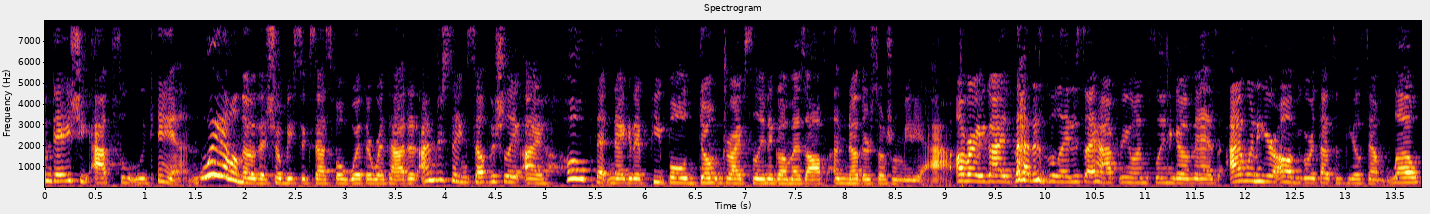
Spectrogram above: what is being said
one day, she absolutely can. We all know that she'll be successful with or without it. I'm just saying selfishly, I hope that negative people don't drive Selena Gomez off another social media app. All right, you guys, that is the latest I have for you on Selena Gomez. I want to hear all of your thoughts and feels down below.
